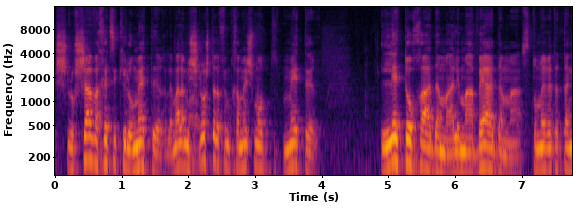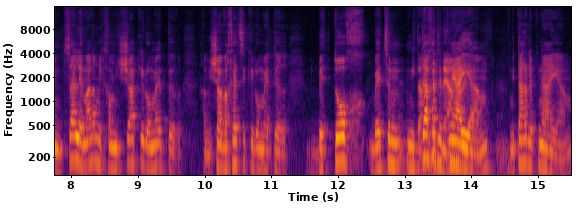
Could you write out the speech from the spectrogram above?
שלושה וחצי קילומטר, למעלה מ-3,500 מטר לתוך האדמה, למעבה האדמה, זאת אומרת, אתה נמצא למעלה מחמישה קילומטר, חמישה וחצי קילומטר, בתוך, בעצם מתחת לפני לפני המים. הים, מתחת לפני הים,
